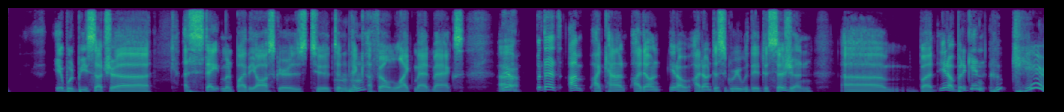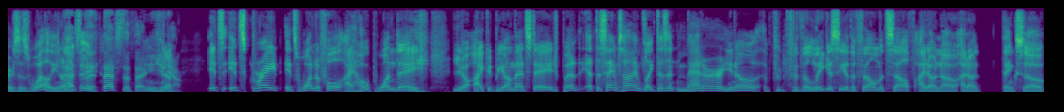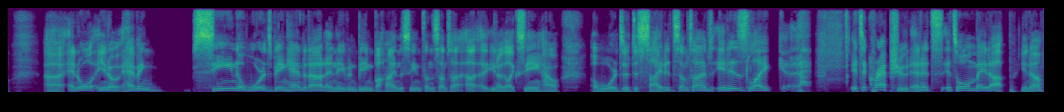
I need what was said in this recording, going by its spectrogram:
it would be such a a statement by the Oscars to to pick a film like Mad Max. Uh, Yeah. But that's I'm I can't I don't you know I don't disagree with their decision, um, but you know but again who cares as well you know that's like, the that's the thing you know, yeah. it's it's great it's wonderful. I hope one day you know I could be on that stage but at the same time like does it matter you know for, for the legacy of the film itself? I don't know. I don't think so. Uh, and all you know having seen awards being handed out and even being behind the scenes on sometimes uh, you know like seeing how awards are decided sometimes it is like uh, it's a crapshoot and it's it's all made up you know?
